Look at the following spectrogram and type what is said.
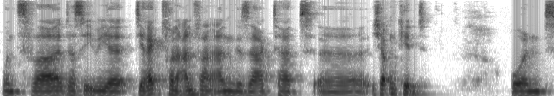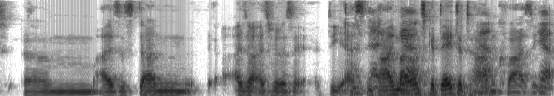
Und zwar, dass sie mir direkt von Anfang an gesagt hat, äh, ich habe ein Kind. Und ähm, als es dann, also als wir das die ersten paar Mal ja. uns gedatet haben ja. quasi. Ja.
